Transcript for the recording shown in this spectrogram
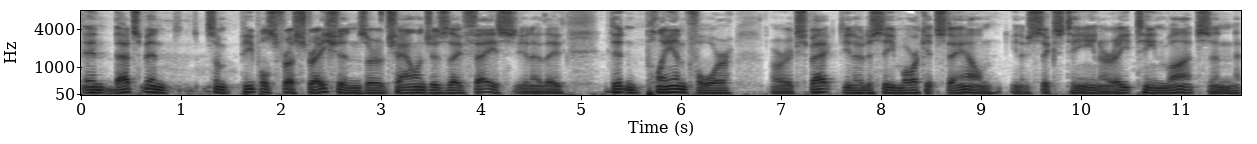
And that's been some people's frustrations or challenges they face. You know, they didn't plan for or expect, you know, to see markets down, you know, 16 or 18 months and,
